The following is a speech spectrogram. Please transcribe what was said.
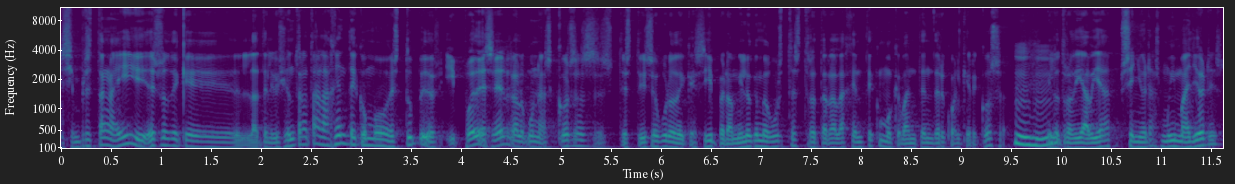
siempre están ahí, eso de que la televisión trata a la gente como estúpidos. Y puede ser algunas cosas, es- estoy seguro de que sí, pero a mí lo que me gusta es tratar a la gente como que va a entender cualquier cosa. El otro día había señoras muy mayores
